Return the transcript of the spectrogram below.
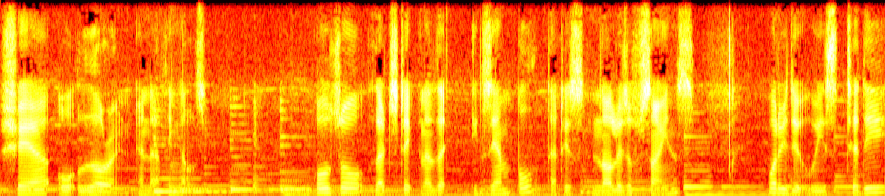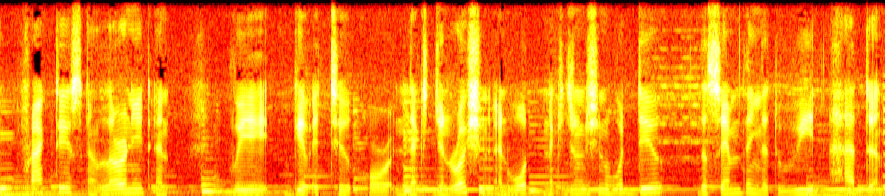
share, or learn, and nothing else. Also, let's take another example that is knowledge of science. What we do? We study, practice, and learn it, and we give it to our next generation. And what next generation would do? The same thing that we had done.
